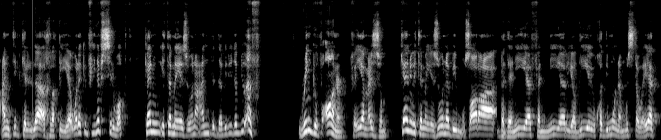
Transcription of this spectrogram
عن تلك اللا اخلاقيه ولكن في نفس الوقت كانوا يتميزون عن WWF. Ring of Honor في أيام عزهم كانوا يتميزون بمصارعة بدنية فنية رياضية يقدمون مستويات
